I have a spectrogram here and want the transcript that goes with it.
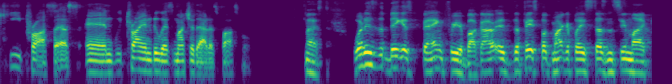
key process, and we try and do as much of that as possible. Nice. What is the biggest bang for your buck? I, the Facebook Marketplace doesn't seem like,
